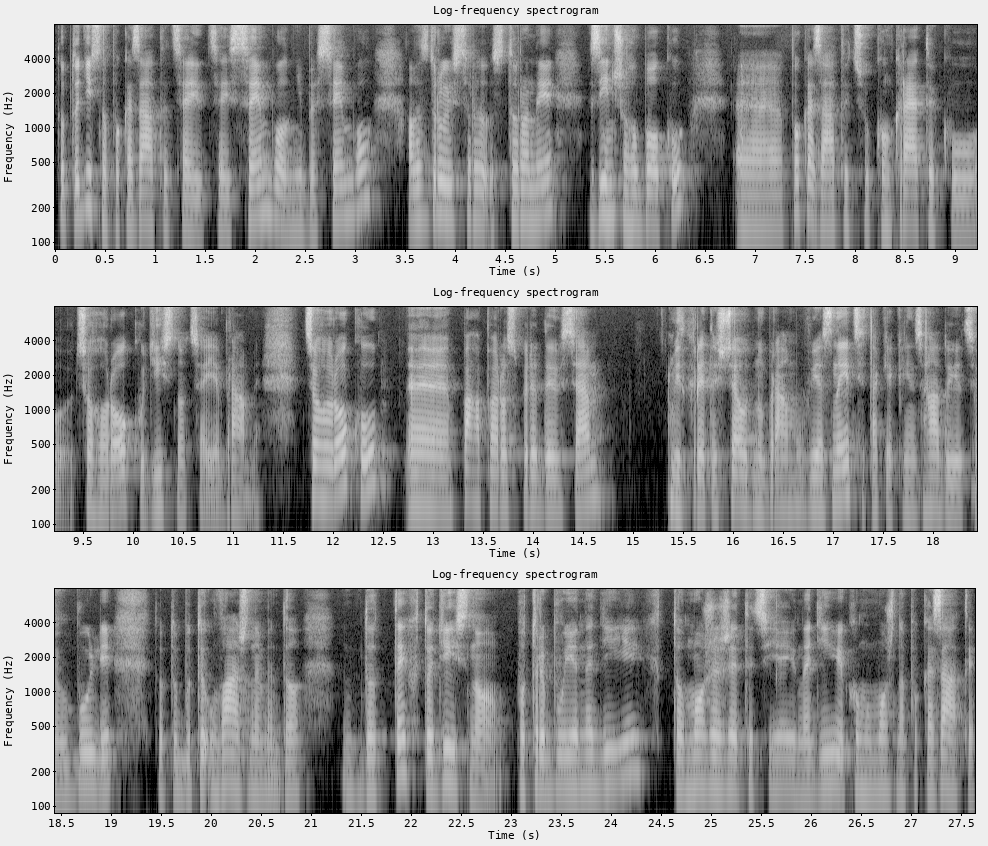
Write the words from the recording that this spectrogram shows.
Тобто, дійсно показати цей, цей символ, ніби символ, але з другої сторони, з іншого боку, е, показати цю конкретику цього року. Дійсно, це є брами. Цього року е, папа розпорядився. Відкрити ще одну браму в в'язниці, так як він згадує це в булі, тобто бути уважними до, до тих, хто дійсно потребує надії, хто може жити цією надією, кому можна показати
